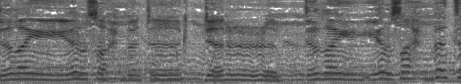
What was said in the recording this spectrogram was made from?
تغير صحبتك جرب تغير صحبتك.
